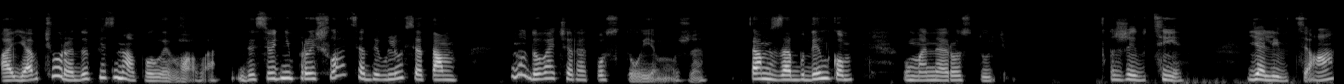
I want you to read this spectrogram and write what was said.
А я вчора допізна поливала. Де сьогодні пройшлася, дивлюся, там ну, до вечора постоїмо вже. Там за будинком у мене ростуть живці ялівця,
